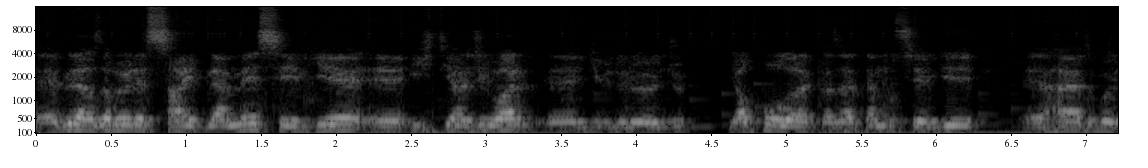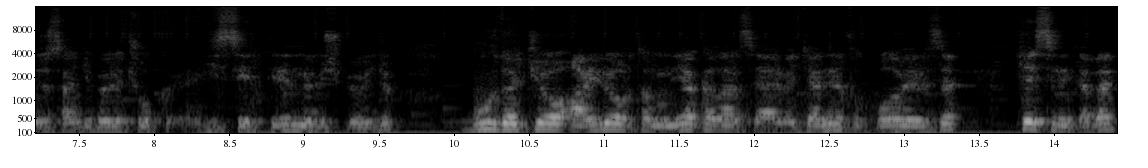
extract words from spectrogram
e, biraz da böyle sahiplenmeye, sevgiye e, ihtiyacı var e, gibi duruyor oyuncu. Yapı olarak da zaten bu sevgiyi e, hayatı boyunca sanki böyle çok hissettirilmemiş bir oyuncu. Buradaki o aile ortamını yakalarsa eğer ve kendini futbola verirse kesinlikle ben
